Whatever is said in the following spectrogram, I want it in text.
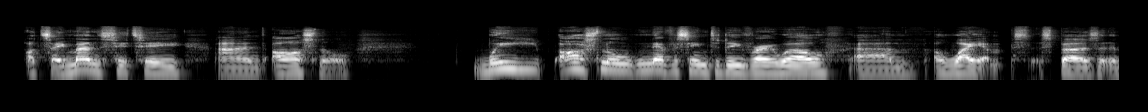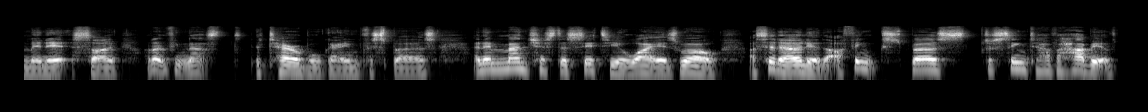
I'd say Man City and Arsenal we Arsenal never seem to do very well um, away at Spurs at the minute, so I don't think that's a terrible game for Spurs. And then Manchester City away as well. I said earlier that I think Spurs just seem to have a habit of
